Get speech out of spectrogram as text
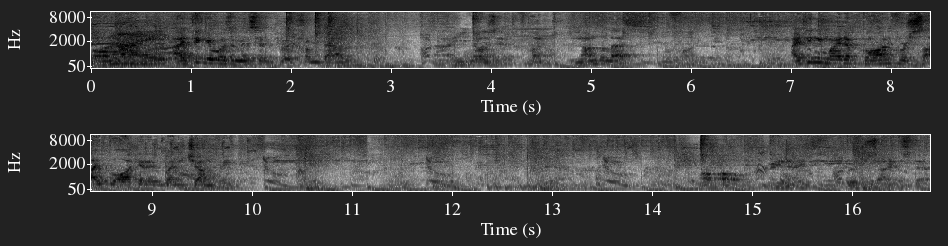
Oh my. I think it was a misinput from Dal. Uh, he knows it. But nonetheless, I think he might have gone for side block and it went jumping. Uh oh. Very nice. Good side step.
